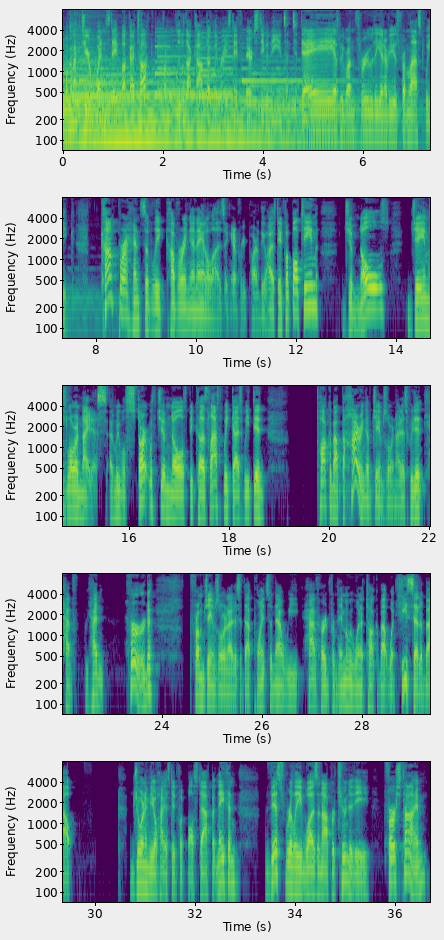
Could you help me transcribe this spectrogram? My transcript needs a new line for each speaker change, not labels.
Welcome back to your Wednesday Buckeye Talk from Cleveland.com. Doug Lesmerises, Nathan Baird, Stephen Eads. And today, as we run through the interviews from last week, comprehensively covering and analyzing every part of the Ohio State football team, Jim Knowles, James Laurinaitis. And we will start with Jim Knowles because last week, guys, we did talk about the hiring of James Laurinaitis. We didn't have, we hadn't heard from James Laurinaitis at that point. So now we have heard from him and we want to talk about what he said about joining the Ohio State football staff. But Nathan, this really was an opportunity, first time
